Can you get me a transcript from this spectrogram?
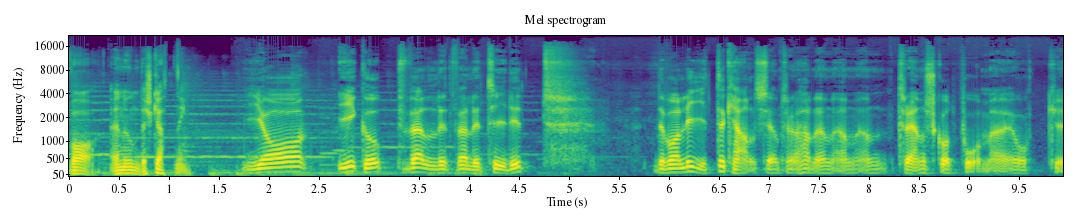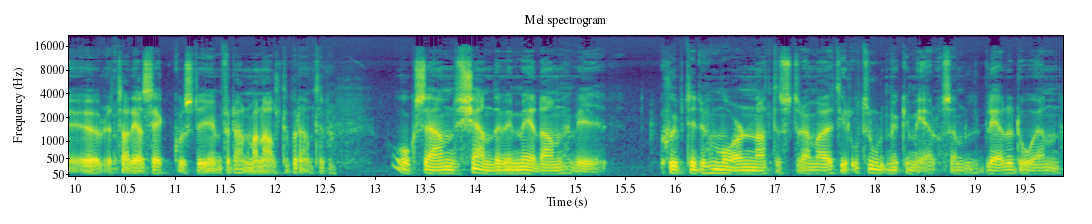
var en underskattning. Jag gick upp väldigt, väldigt tidigt. Det var lite kallt så jag tror jag hade en, en, en trenchcoat på mig och i övrigt hade jag säckkostym för hade man alltid på den tiden. Och sen kände vi medan vi sjutiden på morgonen att det strömmade till otroligt mycket mer och sen blev det då en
